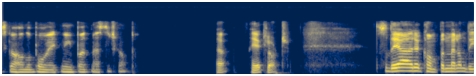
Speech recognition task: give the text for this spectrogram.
skal ha noen påvirkning på et mesterskap. Ja, helt klart. Så det er kampen mellom de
